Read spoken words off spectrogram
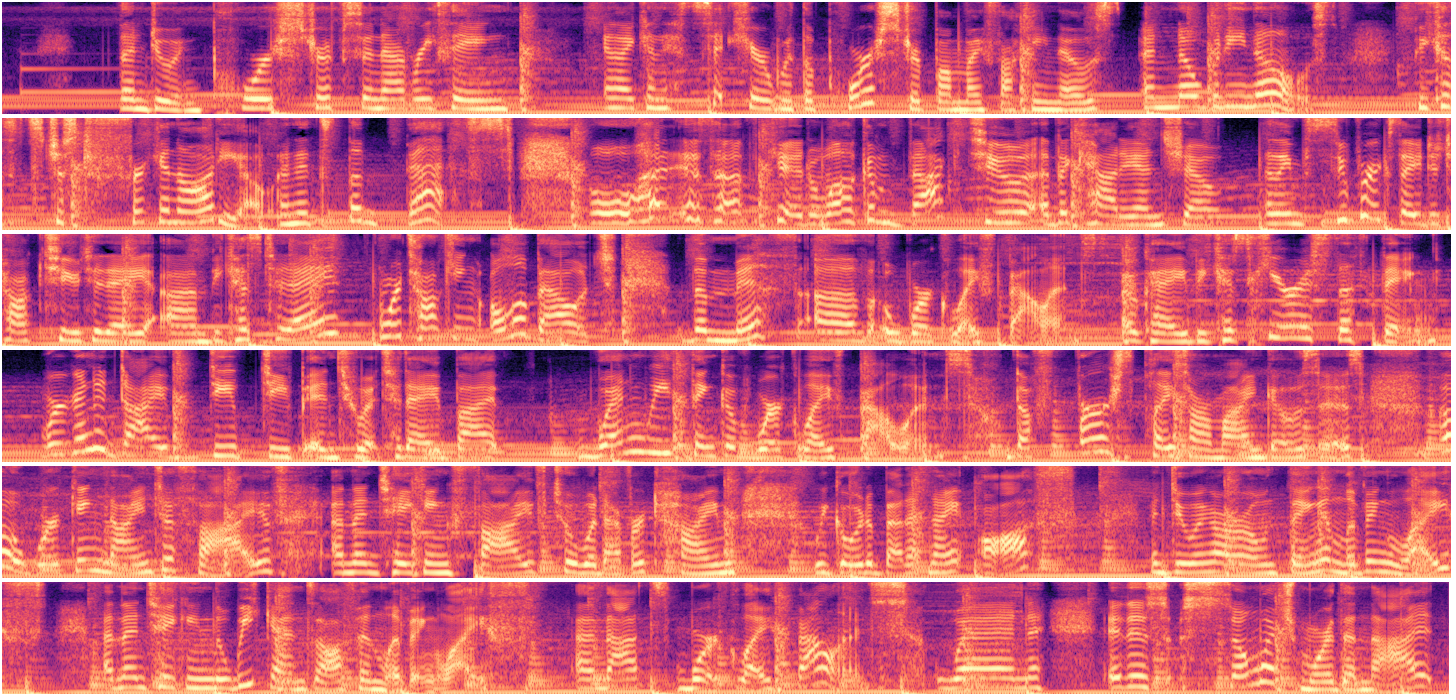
then doing pore strips and everything. And I can sit here with a pore strip on my fucking nose and nobody knows because it's just freaking audio and it's the best. What is up, kid? Welcome back to the Kat Ann Show. And I'm super excited to talk to you today um, because today we're talking all about the myth of work life balance. Okay, because here is the thing we're going to dive deep, deep into it today, but when we think of work life balance, the first place our mind goes is, oh, working nine to five and then taking five to whatever time we go to bed at night off and doing our own thing and living life, and then taking the weekends off and living life. And that's work life balance. When it is so much more than that,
